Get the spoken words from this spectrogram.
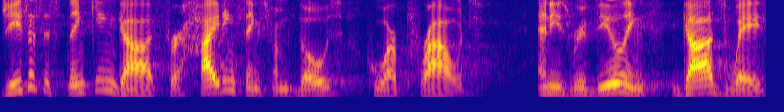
Jesus is thanking God for hiding things from those who are proud, and he's revealing God's ways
